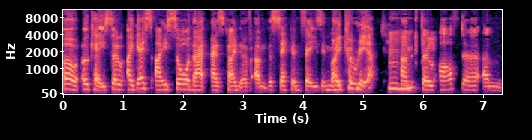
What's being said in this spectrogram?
Oh, okay. So I guess I saw that as kind of um, the second phase in my career. Mm-hmm. Um, so after um,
